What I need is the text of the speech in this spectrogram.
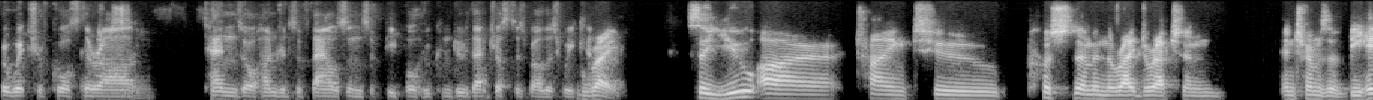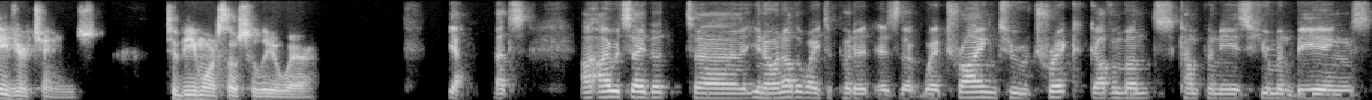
for which, of course, there are tens or hundreds of thousands of people who can do that just as well as we can. Right. So you are trying to push them in the right direction in terms of behavior change to be more socially aware. Yeah, that's. I would say that uh, you know another way to put it is that we're trying to trick governments, companies, human beings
